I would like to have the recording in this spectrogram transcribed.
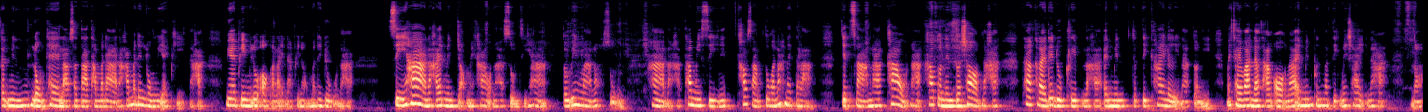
แอดมินลงแค่ลาวสตาร์ธรรมดานะคะ ไม่ได้ลง VIP นะคะ VIP ไม่รู้ออกอะไรนะ พี่น้องไม่ได้ดูนะคะสี่ห้านะคะแอดมินเจาะไม่เข้านะคะศูนย์สี่ห้าตัววิ่งมาเนาะศูนย์ห้านะคะ ถ้ามีสี่นี่เข้าสามตัวนะในตาราง 73นะคะเข้านะคะเข้าตัวเน้นตัวชอบนะคะ ถ้าใครได้ดูคลิปนะคะแอดมินจะติ๊กให้เลยนะตัวนี้ไม่ใช่ว่าแนวทางออกนะแอดมินพิ่งมาติ๊กไม่ใช่นะคะเนาะ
